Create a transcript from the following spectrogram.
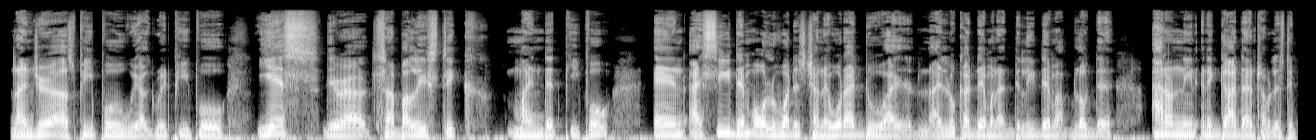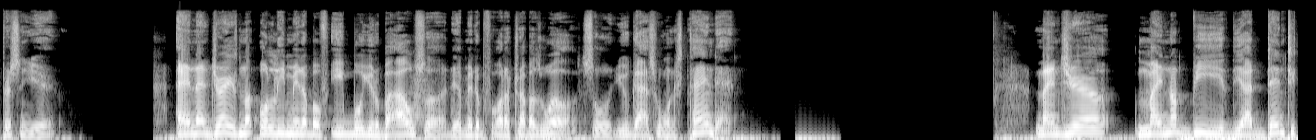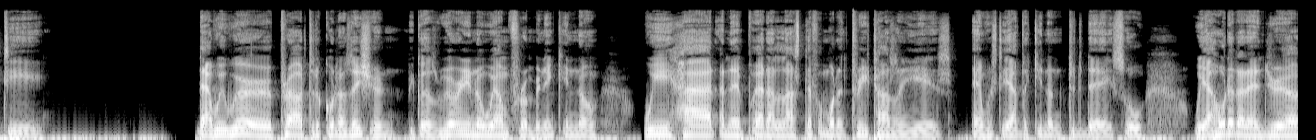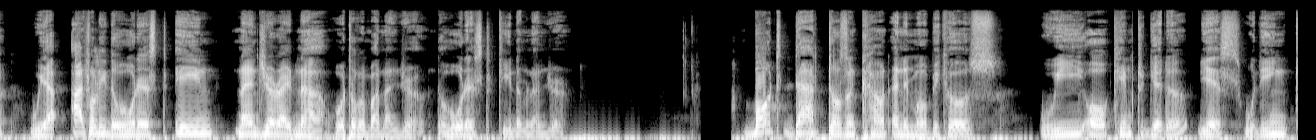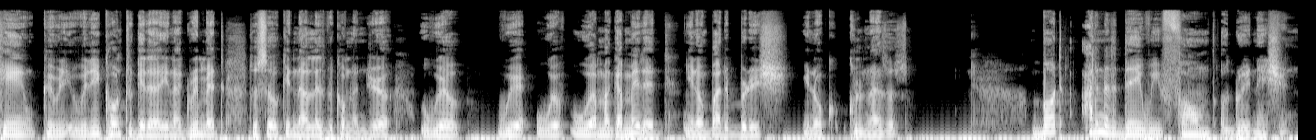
Nigeria as people, we are great people. Yes, there are tribalistic minded people, and I see them all over this channel. What I do, I I look at them and I delete them, I block them. I don't need any goddamn tribalistic person here. And Nigeria is not only made up of Igbo, Yoruba, Hausa, they are made up of other tribes as well. So you guys will understand that. Nigeria might not be the identity that we were proud to the colonization because we already know where I'm from, Benin Kingdom. We had an empire that lasted for more than 3,000 years and we still have the kingdom to today. So we are older than Nigeria. We are actually the oldest in Nigeria right now. We're talking about Nigeria, the oldest kingdom in Nigeria. But that doesn't count anymore because we all came together. Yes, we didn't came we didn't come together in agreement to say, okay, now let's become Nigeria. We were we were, we were amalgamated, you know, by the British, you know, colonizers. But at the end of the day, we formed a great nation.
